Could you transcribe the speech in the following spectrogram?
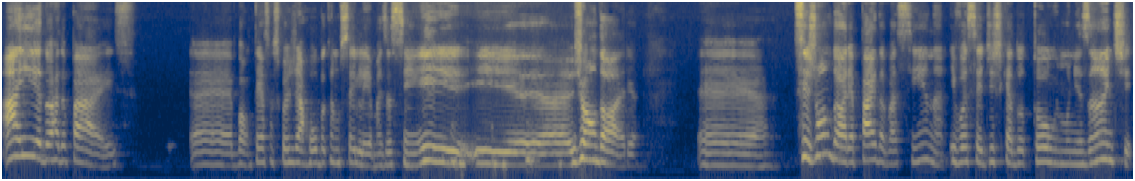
Aí, Eduardo Paz, é, bom, tem essas coisas de arroba que eu não sei ler, mas assim, e, e é, João Dória. É, se João Dória é pai da vacina e você diz que adotou um imunizante,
